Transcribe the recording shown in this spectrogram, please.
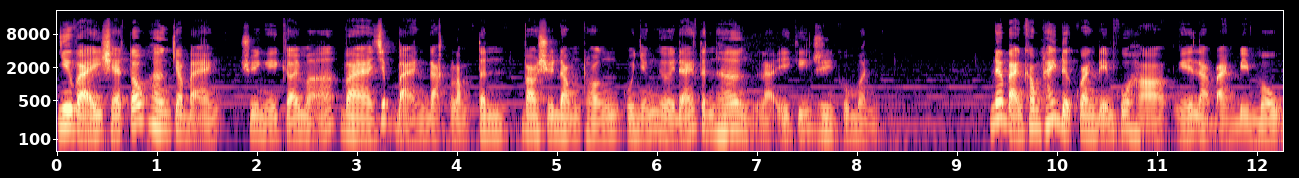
như vậy sẽ tốt hơn cho bạn suy nghĩ cởi mở và giúp bạn đặt lòng tin vào sự đồng thuận của những người đáng tin hơn là ý kiến riêng của mình. Nếu bạn không thấy được quan điểm của họ, nghĩa là bạn bị mù.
